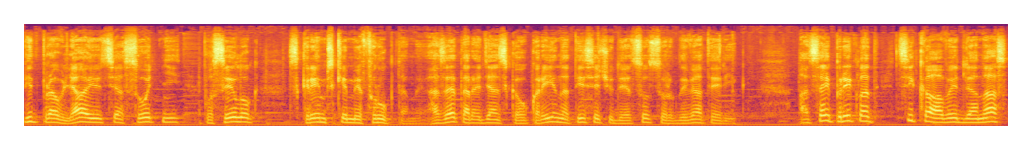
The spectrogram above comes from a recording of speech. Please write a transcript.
відправляються сотні посилок з кримськими фруктами. Газета Радянська Україна 1949 рік. А цей приклад цікавий для нас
